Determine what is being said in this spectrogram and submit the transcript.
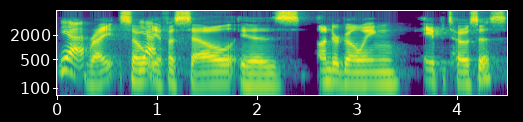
Yeah. right? So Yeah. if a cell is undergoing apoptosis,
